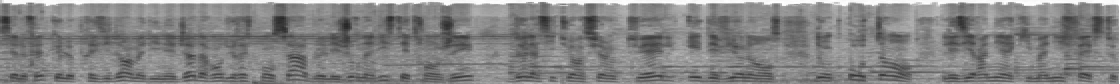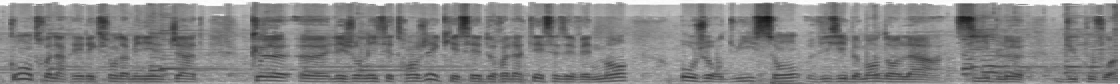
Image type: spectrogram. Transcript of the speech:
c'est le fait que le président Ahmadinejad a rendu responsable les journalistes étrangers de la situation actuelle et des violences. Donc autant les Iraniens qui manifestent contre la réélection d'Ahmadinejad que euh, les journalistes étrangers qui essaient de relater ces événements, aujourd'hui sont visiblement dans la cible du pouvoir.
